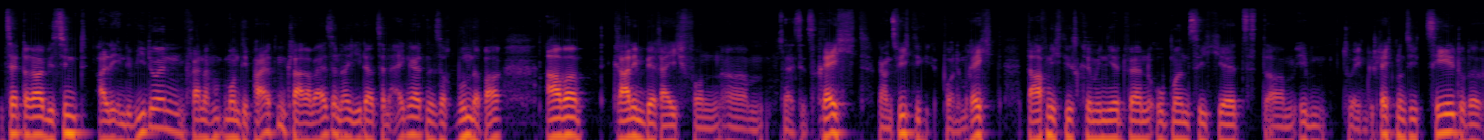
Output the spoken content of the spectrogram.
etc. Wir sind alle Individuen, frei nach Monty Python, klarerweise. Ne? Jeder hat seine Eigenheiten, das ist auch wunderbar. Aber gerade im Bereich von, ähm, sei es jetzt Recht, ganz wichtig, vor dem Recht darf nicht diskriminiert werden, ob man sich jetzt ähm, eben zu welchem Geschlecht man sich zählt oder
